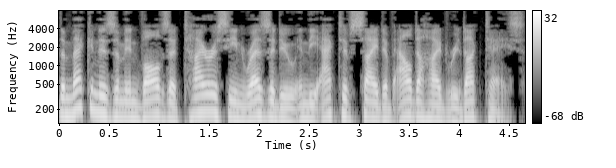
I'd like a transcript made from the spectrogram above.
The mechanism involves a tyrosine residue in the active site of aldehyde reductase.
